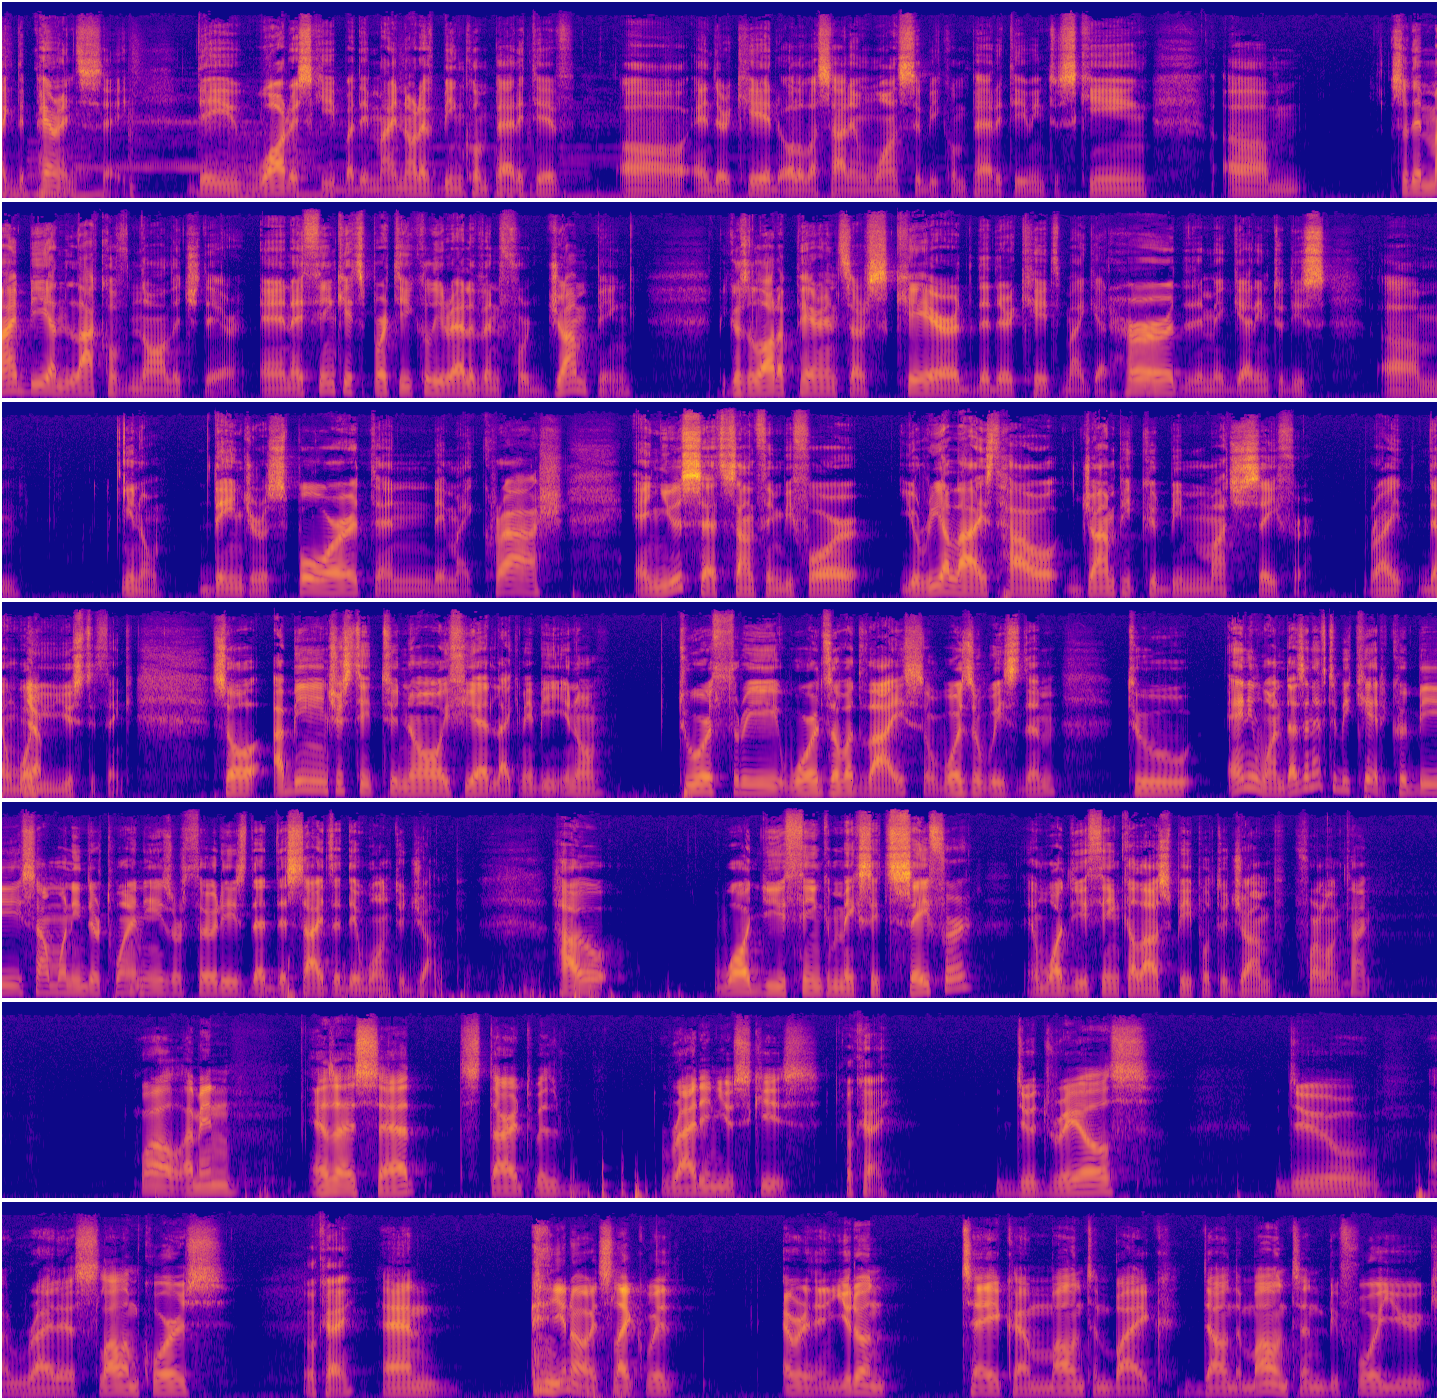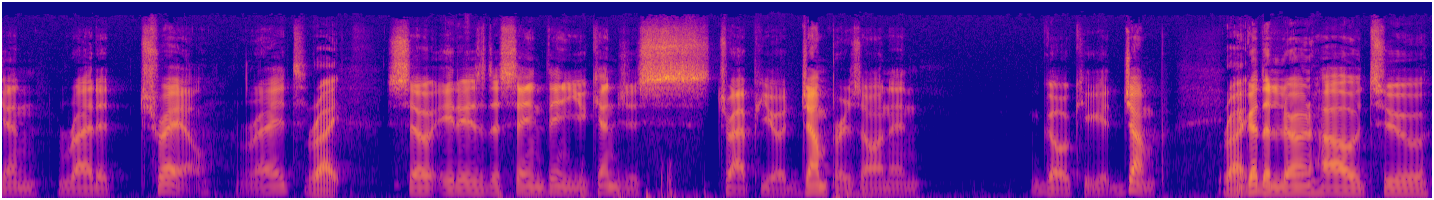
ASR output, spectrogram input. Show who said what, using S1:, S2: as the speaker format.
S1: like the parents say, they water ski, but they might not have been competitive, uh, and their kid all of a sudden wants to be competitive into skiing. Um, so there might be a lack of knowledge there, and I think it's particularly relevant for jumping because a lot of parents are scared that their kids might get hurt, they may get into this, um, you know, dangerous sport, and they might crash. And you said something before you realized how jumping could be much safer, right, than what
S2: Yep.
S1: you used to think. So I'd be interested to know if you had like maybe you know two or three words of advice or words of wisdom to anyone. Doesn't have to be kid. Could be someone in their twenties or thirties that decides that they want to jump. How? What do you think makes it safer, and what do you think allows people to jump for a long time?
S2: Well, I mean, as I said, start with riding your skis.
S1: Okay.
S2: Do drills. Do uh, ride a slalom course,
S1: Okay.
S2: and you know it's like with everything. You don't take a mountain bike down the mountain before you can ride a trail, right?
S1: Right.
S2: So it is the same thing. You can just strap your jumpers on and go kick it, jump.
S1: Right.
S2: You got to learn how to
